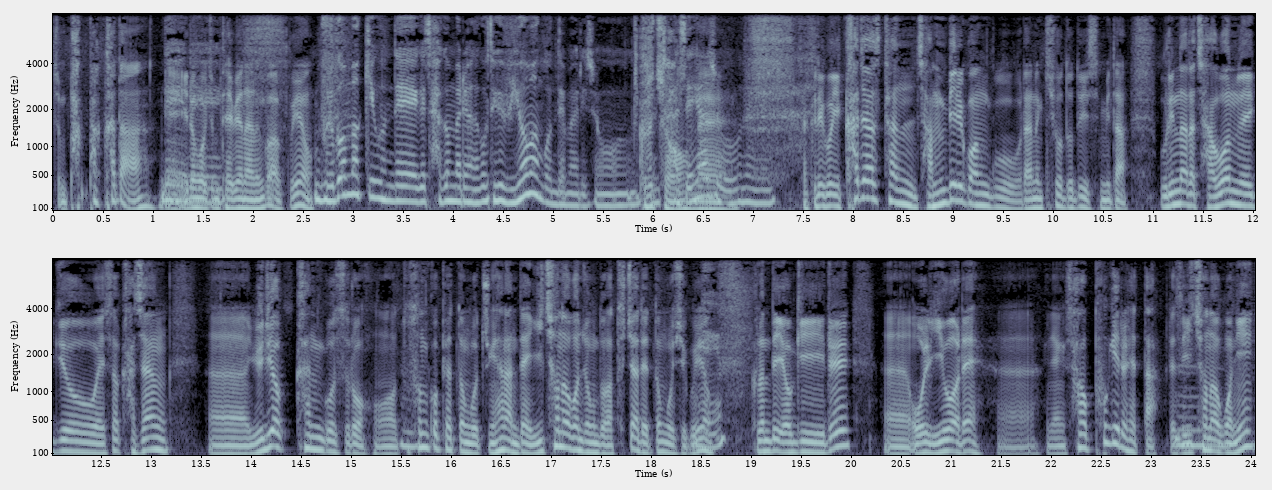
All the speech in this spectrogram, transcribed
좀 팍팍하다. 네, 네, 이런 걸 좀 대변하는 것 같고요. 물건 맡기고 근데 그 작은 마련하고 되게 위험한 건데 말이죠. 그렇죠. 자제해야죠. 네. 네. 자, 그리고 이 카자흐스탄 잠빌 광구라는 키워드도 있습니다. 우리나라 자원 외교에서 가장 어, 유력한 곳으로 어, 또 손꼽혔던 곳 중에 하나인데 2천억 원 정도가 투자됐던 곳이고요. 네. 그런데 여기를 어, 올 2월에 어, 그냥 사업 포기를 했다. 그래서 음. 2천억 원이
